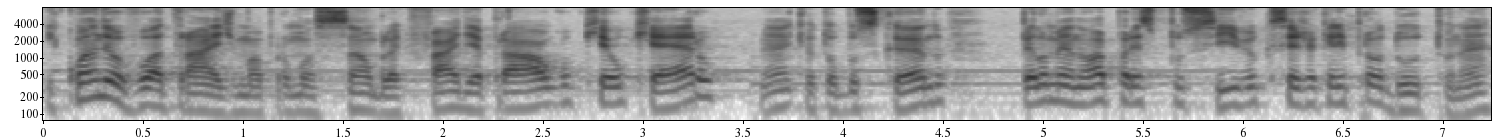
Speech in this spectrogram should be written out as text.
E quando eu vou atrás de uma promoção Black Friday é para algo que eu quero, né, que eu estou buscando, pelo menor preço possível que seja aquele produto. Né?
